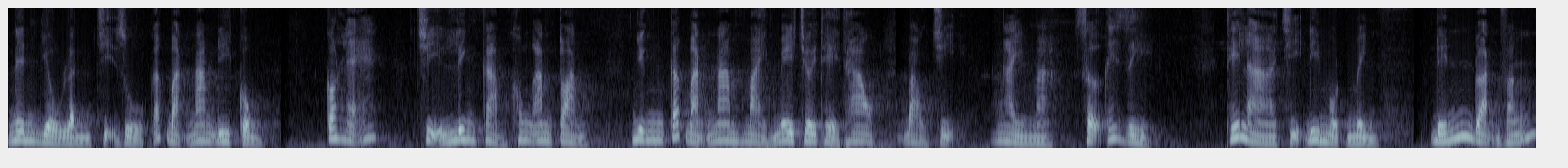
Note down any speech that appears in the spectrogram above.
nên nhiều lần chị rủ các bạn nam đi cùng. Có lẽ chị linh cảm không an toàn, nhưng các bạn nam mải mê chơi thể thao, bảo chị, ngày mà, sợ cái gì. Thế là chị đi một mình đến đoạn vắng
